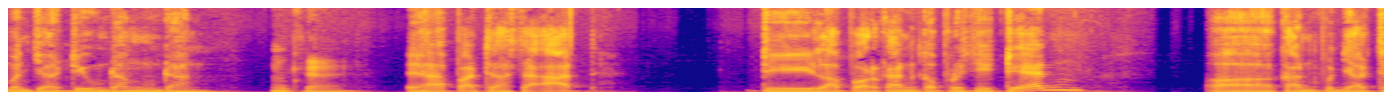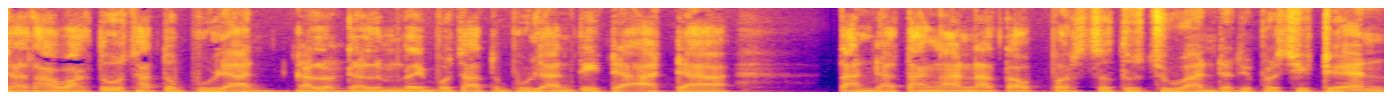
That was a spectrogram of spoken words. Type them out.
menjadi undang-undang. Oke. Ya pada saat dilaporkan ke presiden eh, kan punya jatah waktu satu bulan. Kalau dalam tempo satu bulan tidak ada tanda tangan atau persetujuan dari presiden,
